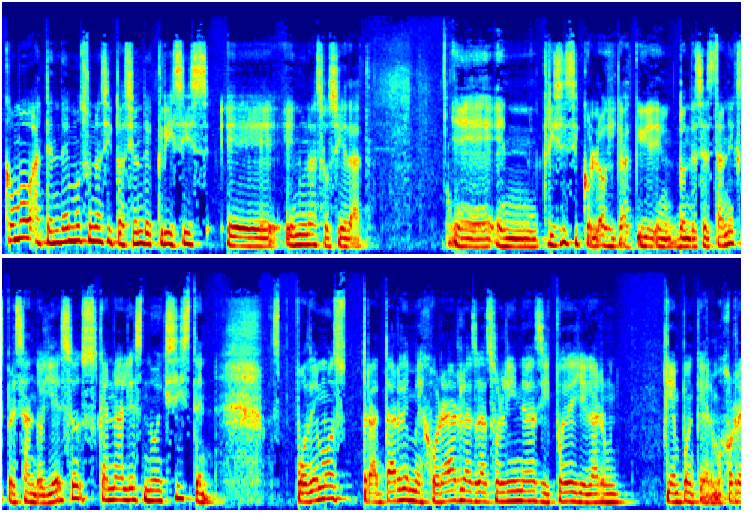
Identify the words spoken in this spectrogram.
¿cómo atendemos una situación de crisis eh, en una sociedad? Eh, en crisis psicológica donde se están expresando y esos canales no existen. Podemos tratar de mejorar las gasolinas y puede llegar un tiempo en que a lo mejor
